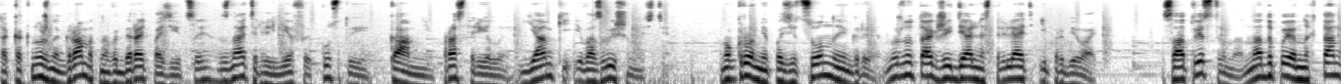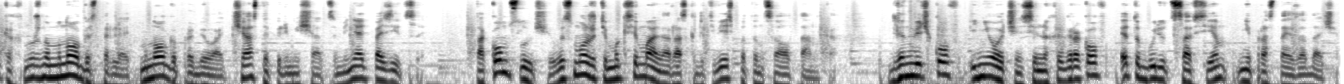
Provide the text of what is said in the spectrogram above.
так как нужно грамотно выбирать позиции, знать рельефы, кусты, камни, прострелы, ямки и возвышенности – но кроме позиционной игры, нужно также идеально стрелять и пробивать. Соответственно, на ДПМных танках нужно много стрелять, много пробивать, часто перемещаться, менять позиции. В таком случае вы сможете максимально раскрыть весь потенциал танка. Для новичков и не очень сильных игроков это будет совсем непростая задача.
